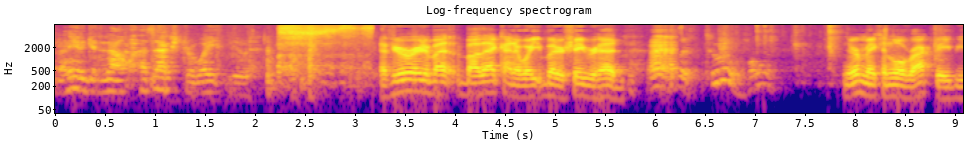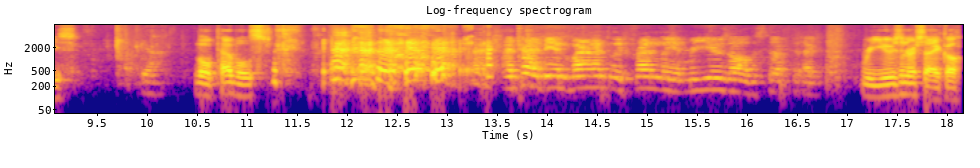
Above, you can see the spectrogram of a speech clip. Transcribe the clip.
But I need to get it out. That's extra weight, dude. If you're worried about, about that kind of weight, you better shave your head. They're making little rock babies. Yeah. Little pebbles. I try to be environmentally friendly and reuse all the stuff that I. Reuse and recycle.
